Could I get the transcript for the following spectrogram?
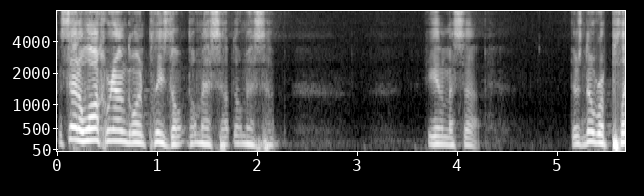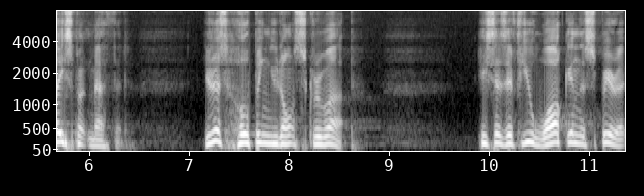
Instead of walking around going, please don't, don't mess up, don't mess up. You're to mess up. There's no replacement method. You're just hoping you don't screw up. He says, if you walk in the Spirit,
